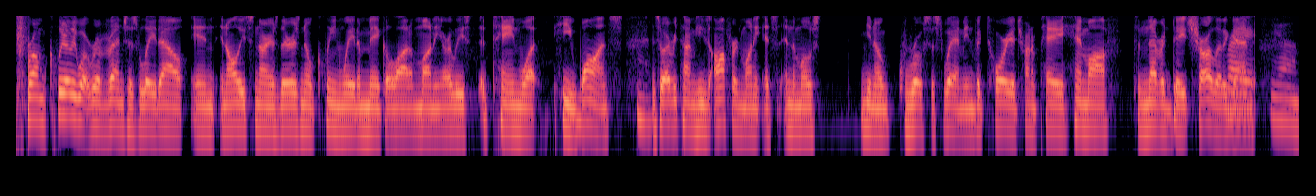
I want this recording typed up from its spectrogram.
from clearly what revenge has laid out in, in all these scenarios, there is no clean way to make a lot of money or at least attain what he wants. And so every time he's offered money, it's in the most, you know, grossest way. I mean, Victoria trying to pay him off to never date Charlotte again. Right. Yeah.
